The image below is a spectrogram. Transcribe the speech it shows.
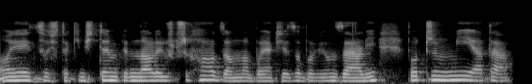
ojej, coś takim tępym, no ale już przychodzą, no bo jak się zobowiązali, po czym mija ta,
